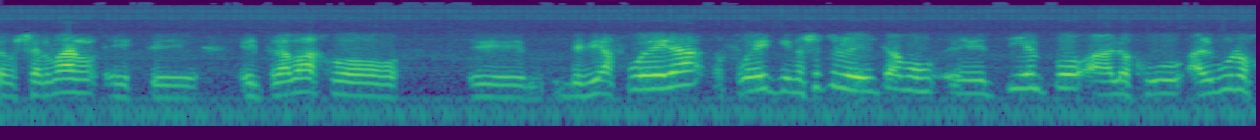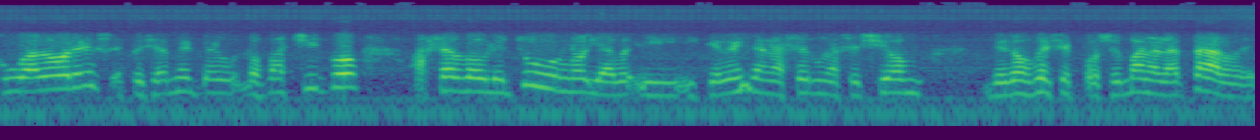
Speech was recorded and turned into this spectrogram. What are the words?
observar este, el trabajo eh, desde afuera, fue que nosotros le dedicamos eh, tiempo a, los, algunos jugadores, especialmente los más chicos, a hacer doble turno y, y que vengan a hacer una sesión de dos veces por semana a la tarde.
